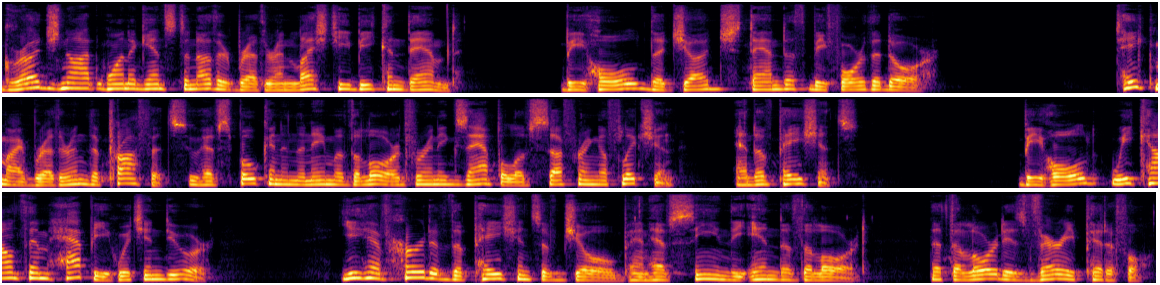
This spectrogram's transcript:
Grudge not one against another, brethren, lest ye be condemned. Behold, the judge standeth before the door. Take, my brethren, the prophets who have spoken in the name of the Lord for an example of suffering affliction and of patience. Behold, we count them happy which endure. Ye have heard of the patience of Job, and have seen the end of the Lord, that the Lord is very pitiful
